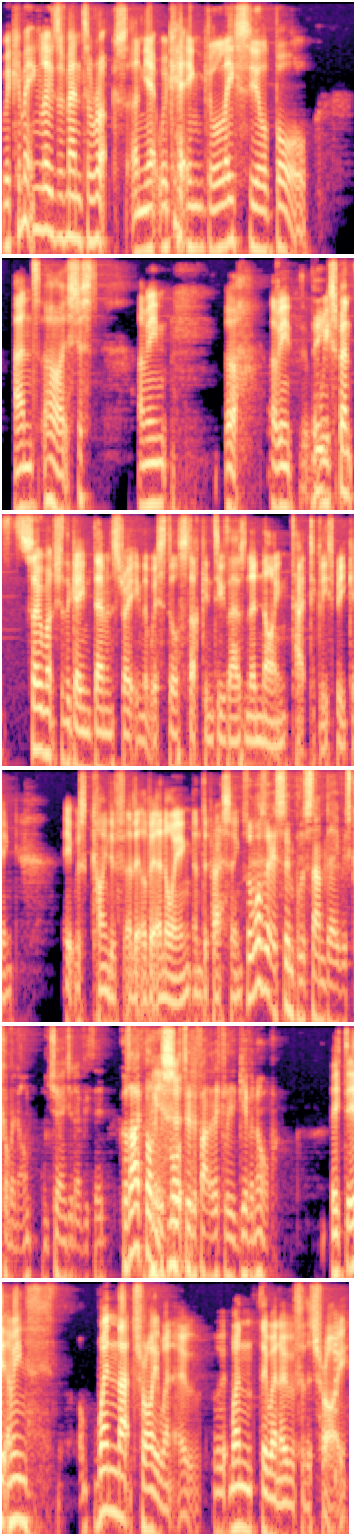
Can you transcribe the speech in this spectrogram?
we're committing loads of men to rucks, and yet we're getting glacial ball. And oh, it's just, I mean, ugh. I mean, The- we spent so much of the game demonstrating that we're still stuck in 2009, tactically speaking. It was kind of a little bit annoying and depressing. So was it as simple as Sam Davies coming on and changing everything? Because I thought it Yeah, was so- more to the fact that Italy had given up. They did. I mean, when that try went over, when they went over for the try,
